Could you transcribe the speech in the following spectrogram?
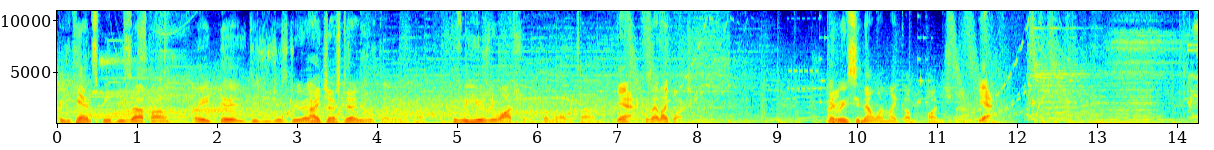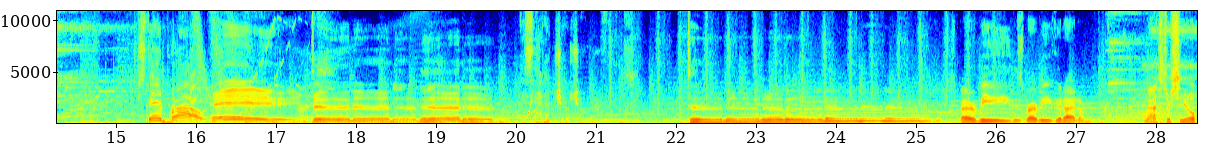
But you can't speed these up, huh? Or you, did, did you just do it? I just did. Because okay. we usually watch them all the time. Yeah, because I like watching. Yeah, we've seen that one like a bunch now. Yeah. Stand proud! Hey. Nice. Da-na-na-na-na. Is that a JoJo reference? Da-na-na-na-na-na-na. This better be, this better be a good item. Master Seal.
